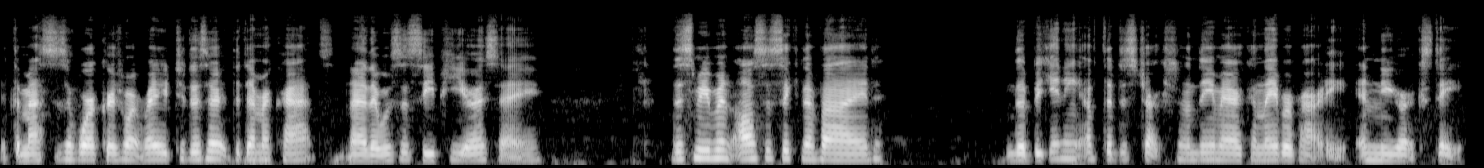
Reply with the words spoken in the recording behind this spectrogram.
If the masses of workers weren't ready to desert the Democrats, neither was the CPUSA. This movement also signified the beginning of the destruction of the American Labor Party in New York State,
